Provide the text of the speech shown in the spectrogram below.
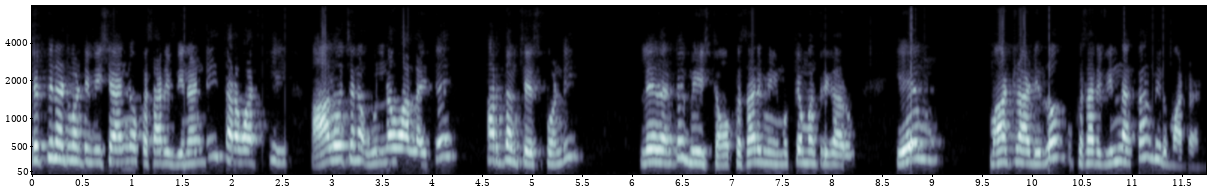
చెప్పినటువంటి విషయాన్ని ఒకసారి వినండి. తర్వాతకి ఆలోచన ఉన్న వాళ్ళైతే అర్థం చేసుకోండి. లేదంటే మీ ఇష్టం. ఒకసారి మీ ముఖ్యమంత్రి గారు ఏం మాట్లాడిరో ఒకసారి విన్నాక మీరు మాట్లాడండి.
